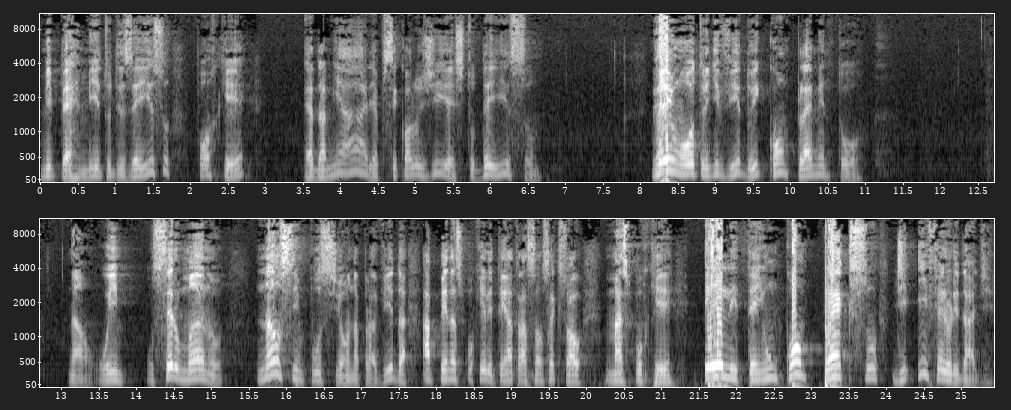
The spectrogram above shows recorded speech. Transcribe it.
me permito dizer isso porque é da minha área, psicologia, estudei isso. Veio um outro indivíduo e complementou. Não, o, o ser humano não se impulsiona para a vida apenas porque ele tem atração sexual, mas porque ele tem um complexo de inferioridade.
